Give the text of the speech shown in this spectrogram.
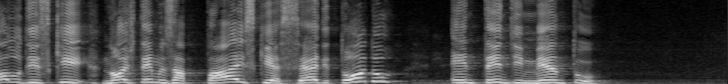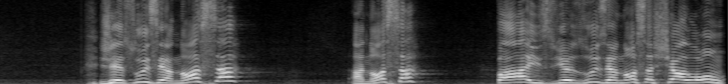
Paulo diz que nós temos a paz que excede todo entendimento. Jesus é a nossa a nossa paz, Jesus é a nossa shalom,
